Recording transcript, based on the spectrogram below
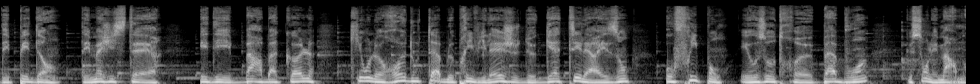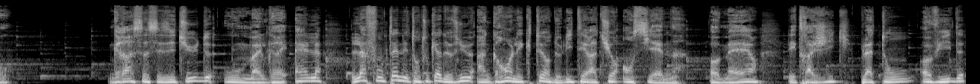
des pédants, des magistères et des barbacoles qui ont le redoutable privilège de gâter la raison aux fripons et aux autres babouins que sont les marmots. Grâce à ses études, ou malgré elles, La Fontaine est en tout cas devenu un grand lecteur de littérature ancienne. Homère, les tragiques, Platon, Ovide,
